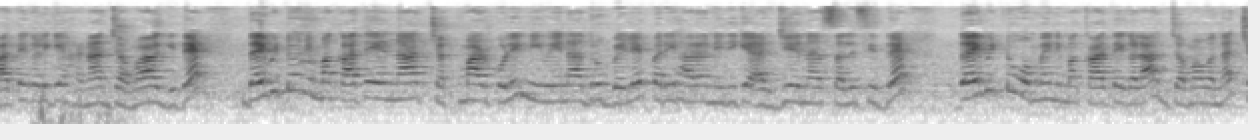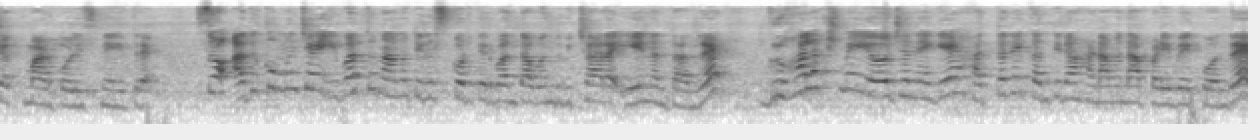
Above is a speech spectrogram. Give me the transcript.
ಖಾತೆಗಳಿಗೆ ಹಣ ಜಮಾ ಆಗಿದೆ. ದಯವಿಟ್ಟು ನಿಮ್ಮ ಖಾತೆಯನ್ನ ಚೆಕ್ ಮಾಡ್ಕೊಳ್ಳಿ. ನೀವೇನಾದ್ರೂ ಬೆಳೆ ಪರಿಹಾರ ನಿಧಿಗೆ ಅರ್ಜಿಯನ್ನ ಸಲ್ಲಿಸಿದ್ರೆ ದಯವಿಟ್ಟು ಒಮ್ಮೆ ನಿಮ್ಮ ಖಾತೆಗಳ ಜಮವನ್ನ ಚೆಕ್ ಮಾಡ್ಕೊಳ್ಳಿ ಸ್ನೇಹಿತರೆ. ಸೊ ಅದಕ್ಕೂ ಮುಂಚೆ ಇವತ್ತು ನಾನು ತಿಳಿಸ್ಕೊಡ್ತಿರುವಂತ ಒಂದು ವಿಚಾರ ಏನಂತ ಅಂದ್ರೆ ಗೃಹಲಕ್ಷ್ಮಿ ಯೋಜನೆಗೆ ಹತ್ತನೇ ಕಂತಿನ ಹಣವನ್ನ ಪಡಿಬೇಕು ಅಂದ್ರೆ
